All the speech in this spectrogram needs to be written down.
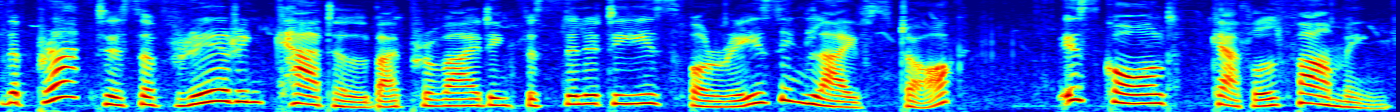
The practice of rearing cattle by providing facilities for raising livestock is called cattle farming.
